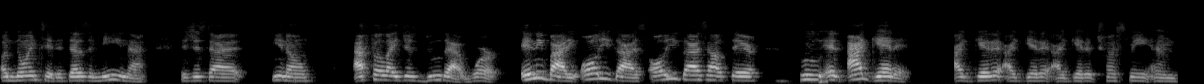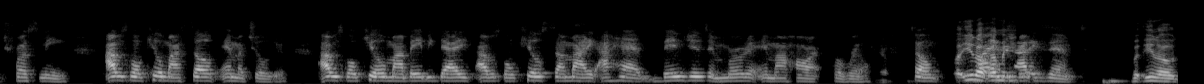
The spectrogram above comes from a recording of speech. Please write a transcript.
anointed. It doesn't mean that. It's just that, you know, I feel like just do that work. Anybody, all you guys, all you guys out there who, and I get it. I get it. I get it. I get it. Trust me and trust me. I was going to kill myself and my children. I was gonna kill my baby daddies. I was gonna kill somebody. I had vengeance and murder in my heart for real. Yep. So, but you know, I, I mean, not exempt. But you know,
